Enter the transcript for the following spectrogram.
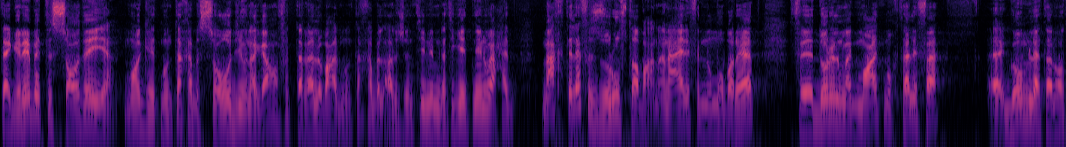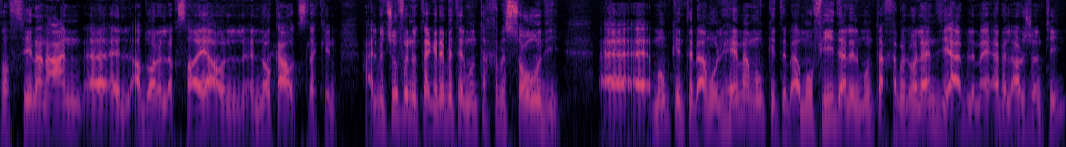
تجربة السعودية مواجهة منتخب السعودي ونجاحه في التغلب على المنتخب الأرجنتيني بنتيجة 2-1 مع اختلاف الظروف طبعا أنا عارف إنه مباريات في دور المجموعات مختلفة آه، جملة وتفصيلا عن آه، الأدوار الإقصائية أو ال- ال knock outs لكن هل بتشوف إنه تجربة المنتخب السعودي آه، ممكن تبقى ملهمة ممكن تبقى مفيدة للمنتخب الهولندي قبل ما يقابل الارجنتين.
